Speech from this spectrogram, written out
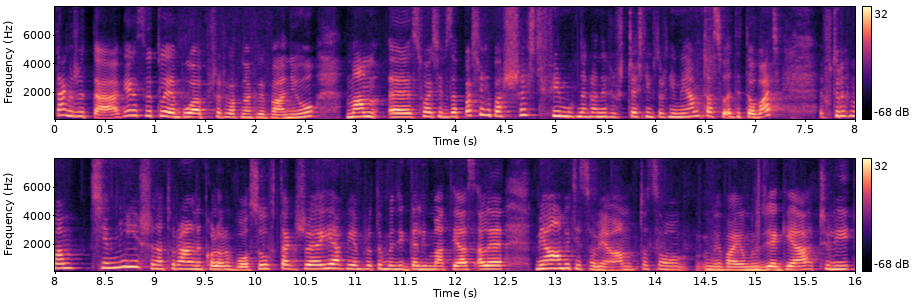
także tak, jak zwykle była przerwa w nagrywaniu. Mam, e, słuchajcie, w zapasie chyba sześć filmów nagranych już wcześniej, których nie miałam czasu edytować, w których mam ciemniejszy, naturalny kolor włosów, także ja wiem, że to będzie galimatias, ale miałam, wiecie co miałam, to co miewają ludzie jak ja, czyli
